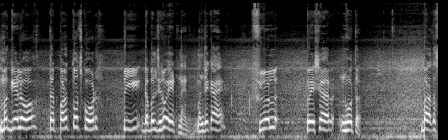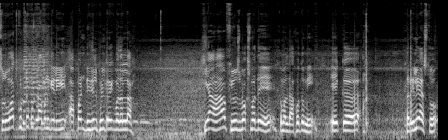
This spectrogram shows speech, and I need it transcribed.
मग गेलो तर परत तोच code P double zero eight nine. म्हणजे काय? फ्युअल प्रेशर नव्हतं. बरं आता सुरुवात कुठं कुठं आपण केली? आपण डिझेल फिल्टर एक बदलला. या फ्यूज बॉक्समध्ये तुम्हाला दाखवतो मी एक रिले असतो.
